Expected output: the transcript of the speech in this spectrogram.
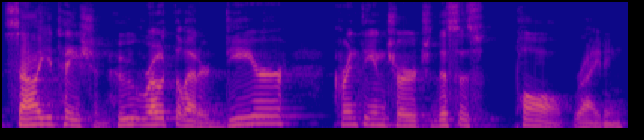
salutation. Who wrote the letter? Dear Corinthian church, this is Paul writing.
